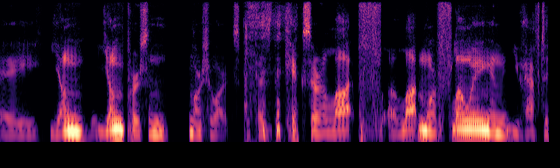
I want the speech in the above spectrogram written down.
a young, young person martial arts because the kicks are a lot a lot more flowing and you have to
